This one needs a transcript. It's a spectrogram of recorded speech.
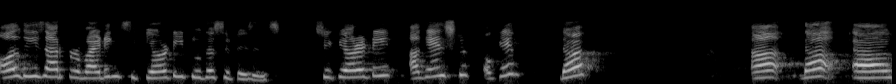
All these are providing security to the citizens. Security against okay the uh, the uh,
